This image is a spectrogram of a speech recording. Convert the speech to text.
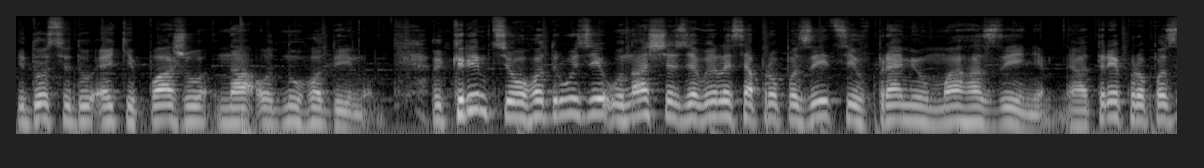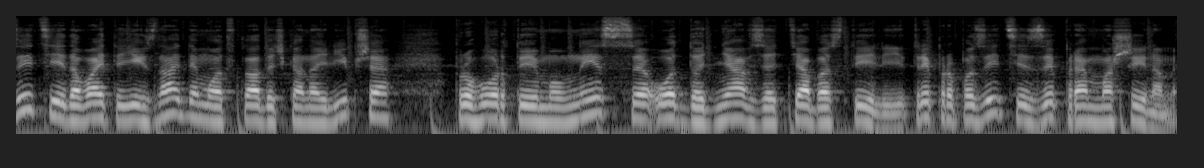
і досвіду екіпажу на одну годину. Крім цього, друзі, у нас ще з'явилися пропозиції в преміум магазині. Е, Три пропозиції. Давайте їх знайдемо. От вкладочка найліпше. Прогортуємо вниз от до дня взяття Бастилії. Три пропозиції з прем-машинами.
